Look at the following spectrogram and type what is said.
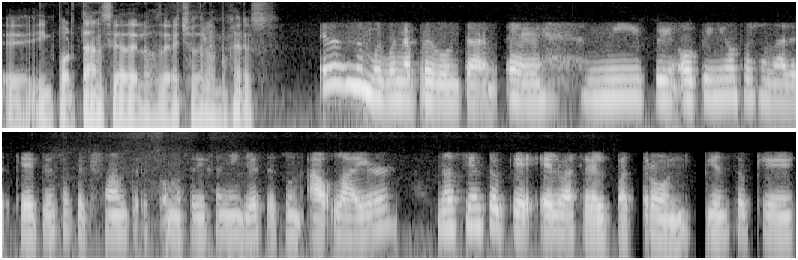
eh, importancia de los derechos de las mujeres? Esa es una muy buena pregunta. mi opinión personal es que pienso que Trump, como se dice en inglés, es un outlier no siento que él va a ser el patrón. Pienso que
